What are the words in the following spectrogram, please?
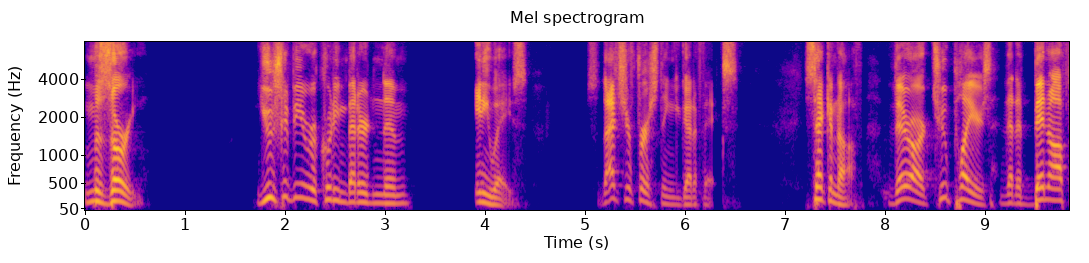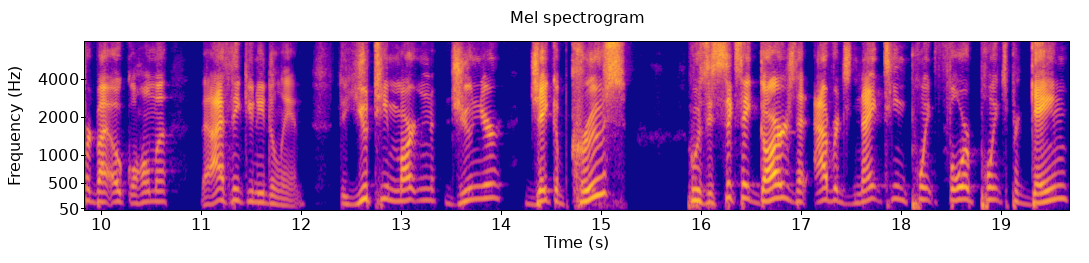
Missouri. You should be recruiting better than them anyways. So that's your first thing you got to fix. Second off, there are two players that have been offered by Oklahoma that I think you need to land. The UT Martin Jr., Jacob Crews, who is a 6'8 guard that averaged 19.4 points per game,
